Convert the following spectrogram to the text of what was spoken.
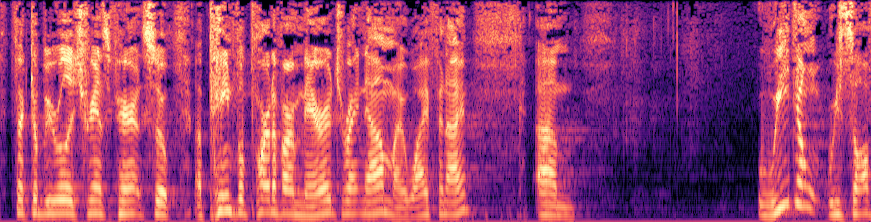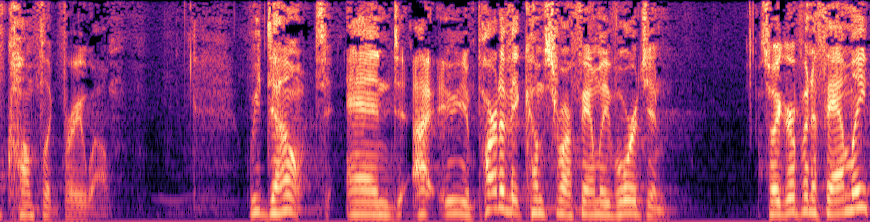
In fact, I'll be really transparent. So a painful part of our marriage right now, my wife and I, um, we don't resolve conflict very well. We don't. And I, you know, part of it comes from our family of origin. So I grew up in a family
